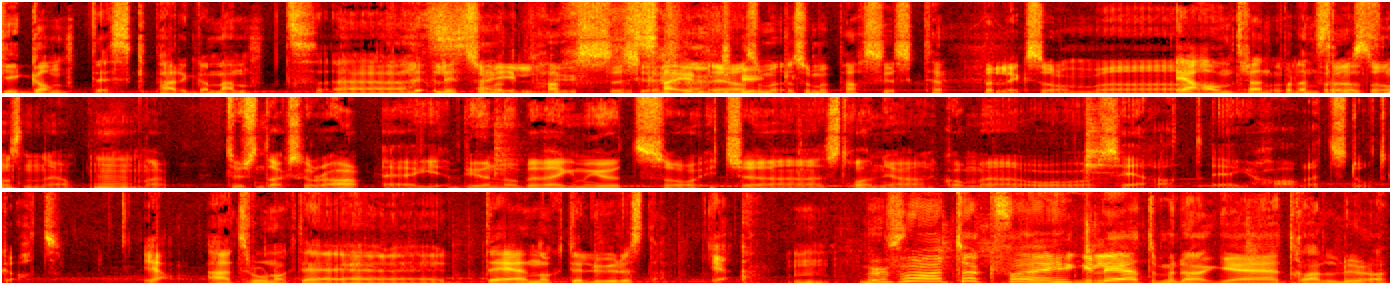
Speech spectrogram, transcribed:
gigantisk pergament. eh, Litt, litt som et persisk ja, som, som et persisk teppe, liksom. eh, Ja, omtrent på den størrelsen. ja. Mm. Tusen takk skal du ha. Jeg begynner å bevege meg ut, så ikke Stronja kommer og ser at jeg har et stort kart. Ja, jeg tror nok det er, det er nok det lureste. Ja. Mm. Men du får takk for en hyggelig ettermiddag, eh, Trall, du, da.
